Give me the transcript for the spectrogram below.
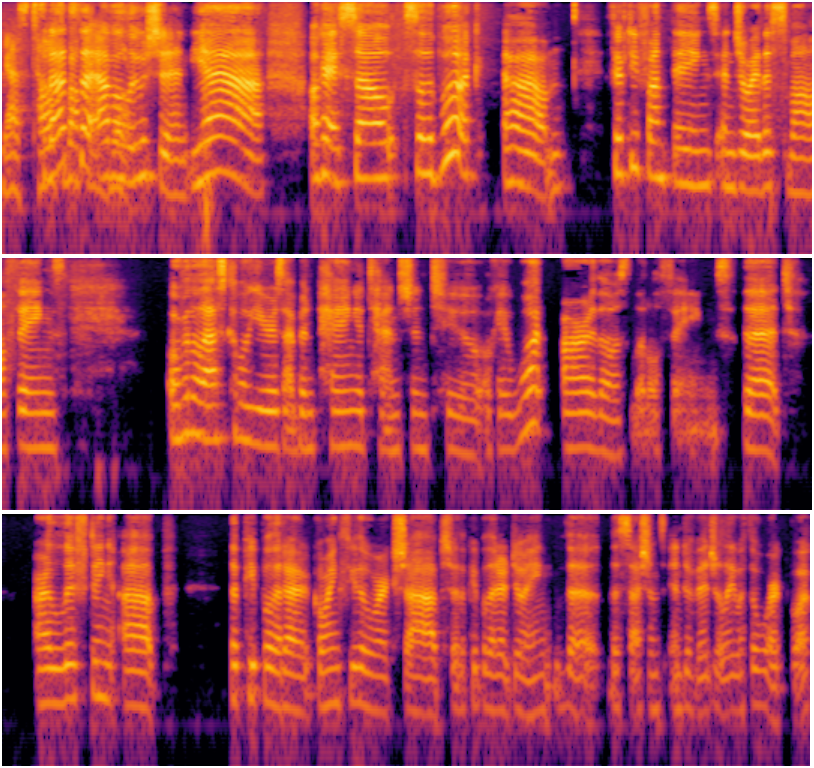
yes, so that's the evolution. Book. Yeah. Okay. So so the book, um, Fifty Fun Things, Enjoy the Small Things. Over the last couple of years, I've been paying attention to okay, what are those little things that are lifting up the people that are going through the workshops or the people that are doing the the sessions individually with the workbook.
